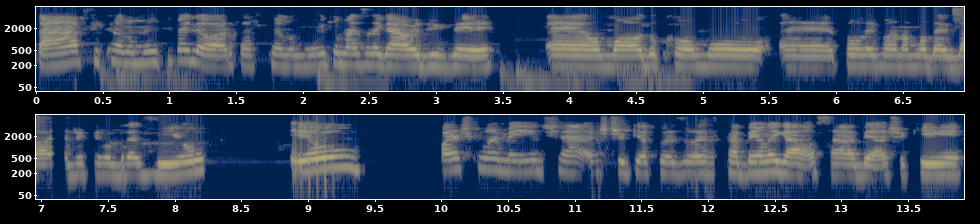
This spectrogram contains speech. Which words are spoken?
tá ficando muito melhor, tá ficando muito mais legal de ver é, o modo como estão levando a modalidade aqui no Brasil. Eu, particularmente, acho que a coisa vai ficar bem legal, sabe? Acho que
